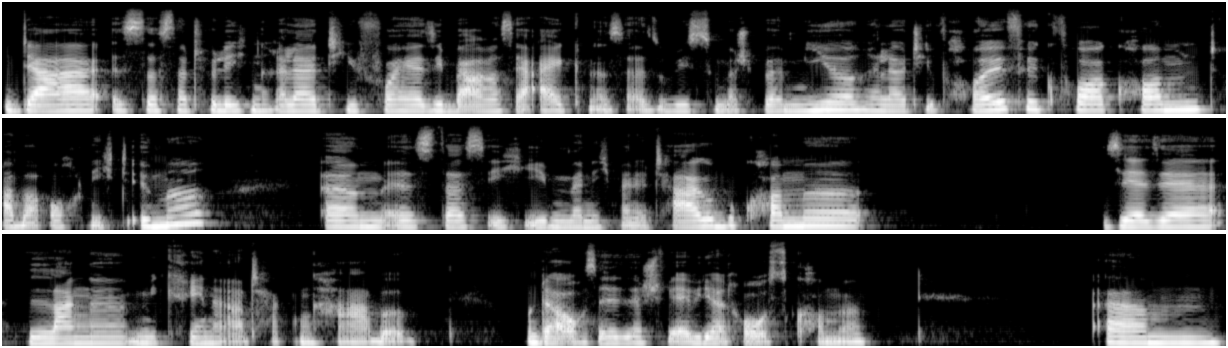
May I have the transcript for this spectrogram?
da ist das natürlich ein relativ vorhersehbares Ereignis. Also wie es zum Beispiel bei mir relativ häufig vorkommt, aber auch nicht immer ähm, ist, dass ich eben, wenn ich meine Tage bekomme, sehr, sehr lange Migräneattacken habe und da auch sehr, sehr schwer wieder rauskomme. Ähm,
